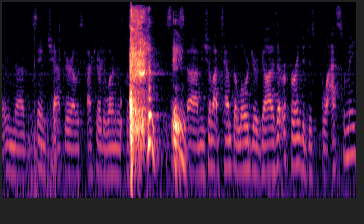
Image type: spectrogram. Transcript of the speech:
in uh, the same chapter, I was actually already one of this before. it says, um, "You shall not tempt the Lord your God." Is that referring to just blasphemy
